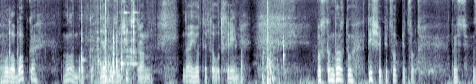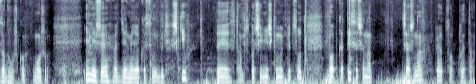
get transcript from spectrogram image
гола бабка, гола бабка. Якось звучить странно. Да, і от это вот хрень. По стандарту 1500-500. Тобто за двушку можу. Или же отдельно якось вибити шків. Е, там з почивничками 500, бабка 1000, натяжна 500 плита.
